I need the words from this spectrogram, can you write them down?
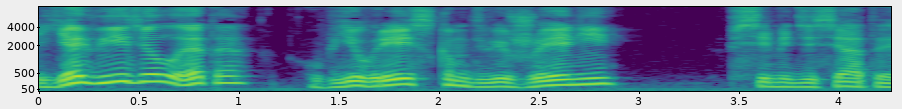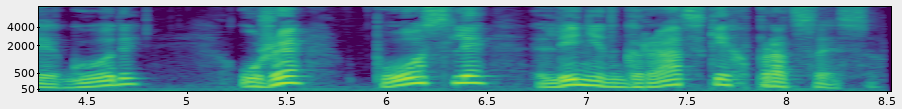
Я видел это в еврейском движении в 70-е годы, уже после ленинградских процессов.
